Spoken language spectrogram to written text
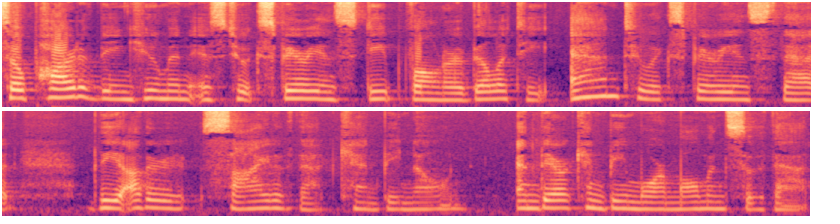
So, part of being human is to experience deep vulnerability and to experience that the other side of that can be known. And there can be more moments of that.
